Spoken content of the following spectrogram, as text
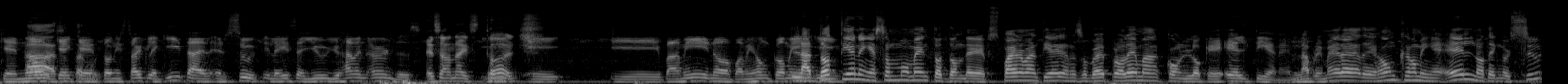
Que no, Ah, que, que cool. Tony Stark le quita el, el suit y le dice, you, you haven't earned this. It's a nice Y- touch. Y, para mí, no, para mí Homecoming. Las y- dos tienen esos momentos donde Spider-Man tiene que resolver el problema con lo que él tiene. La primera de Homecoming es él, no tengo el suit,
